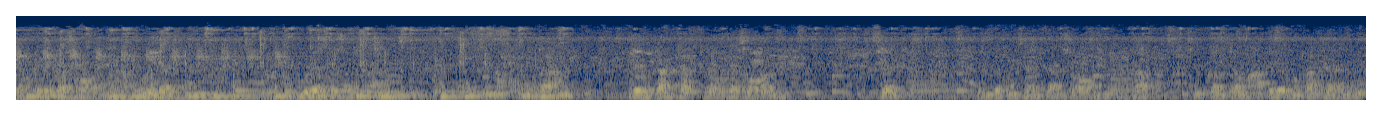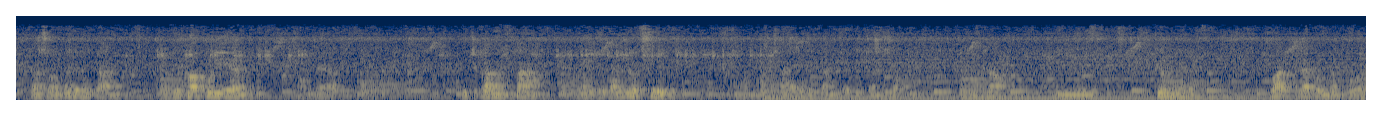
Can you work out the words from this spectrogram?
จัดกิจกรรมสอนกับผู้เรียนโดยผู้เรียนเป็นสำคัญในการเตรียมการจัดเรียนการสอน เช่นผมเรื่องของแผนการสอนนะครับซึ่งก่อนจะมาเป็นเรื่องของการแผนการสอนก็จะมีการวิเคราะห์ผู้เรียนออกแบบกิจกรรมต่างๆในการเลือกสื่อนำมาใช้ในการจัดการสอนนะครับ มีเครื่องมือวัดและประเมินผล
